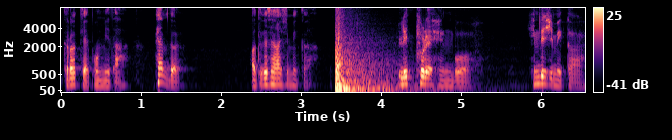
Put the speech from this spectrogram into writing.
그렇게 봅니다. 햄들 어떻게 생각하십니까? 리플의 행보 힘드십니까?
